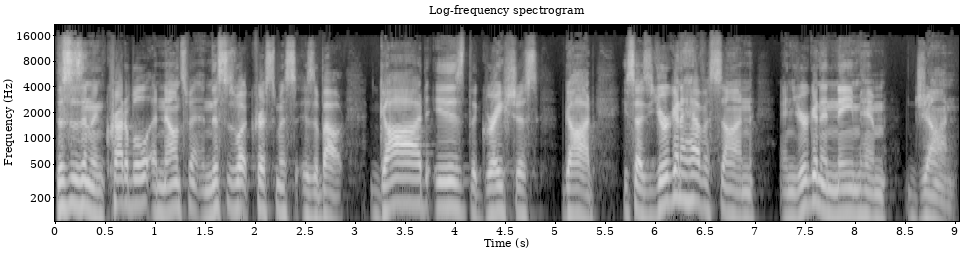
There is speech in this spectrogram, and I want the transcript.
This is an incredible announcement, and this is what Christmas is about. God is the gracious God. He says, You're going to have a son, and you're going to name him John.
